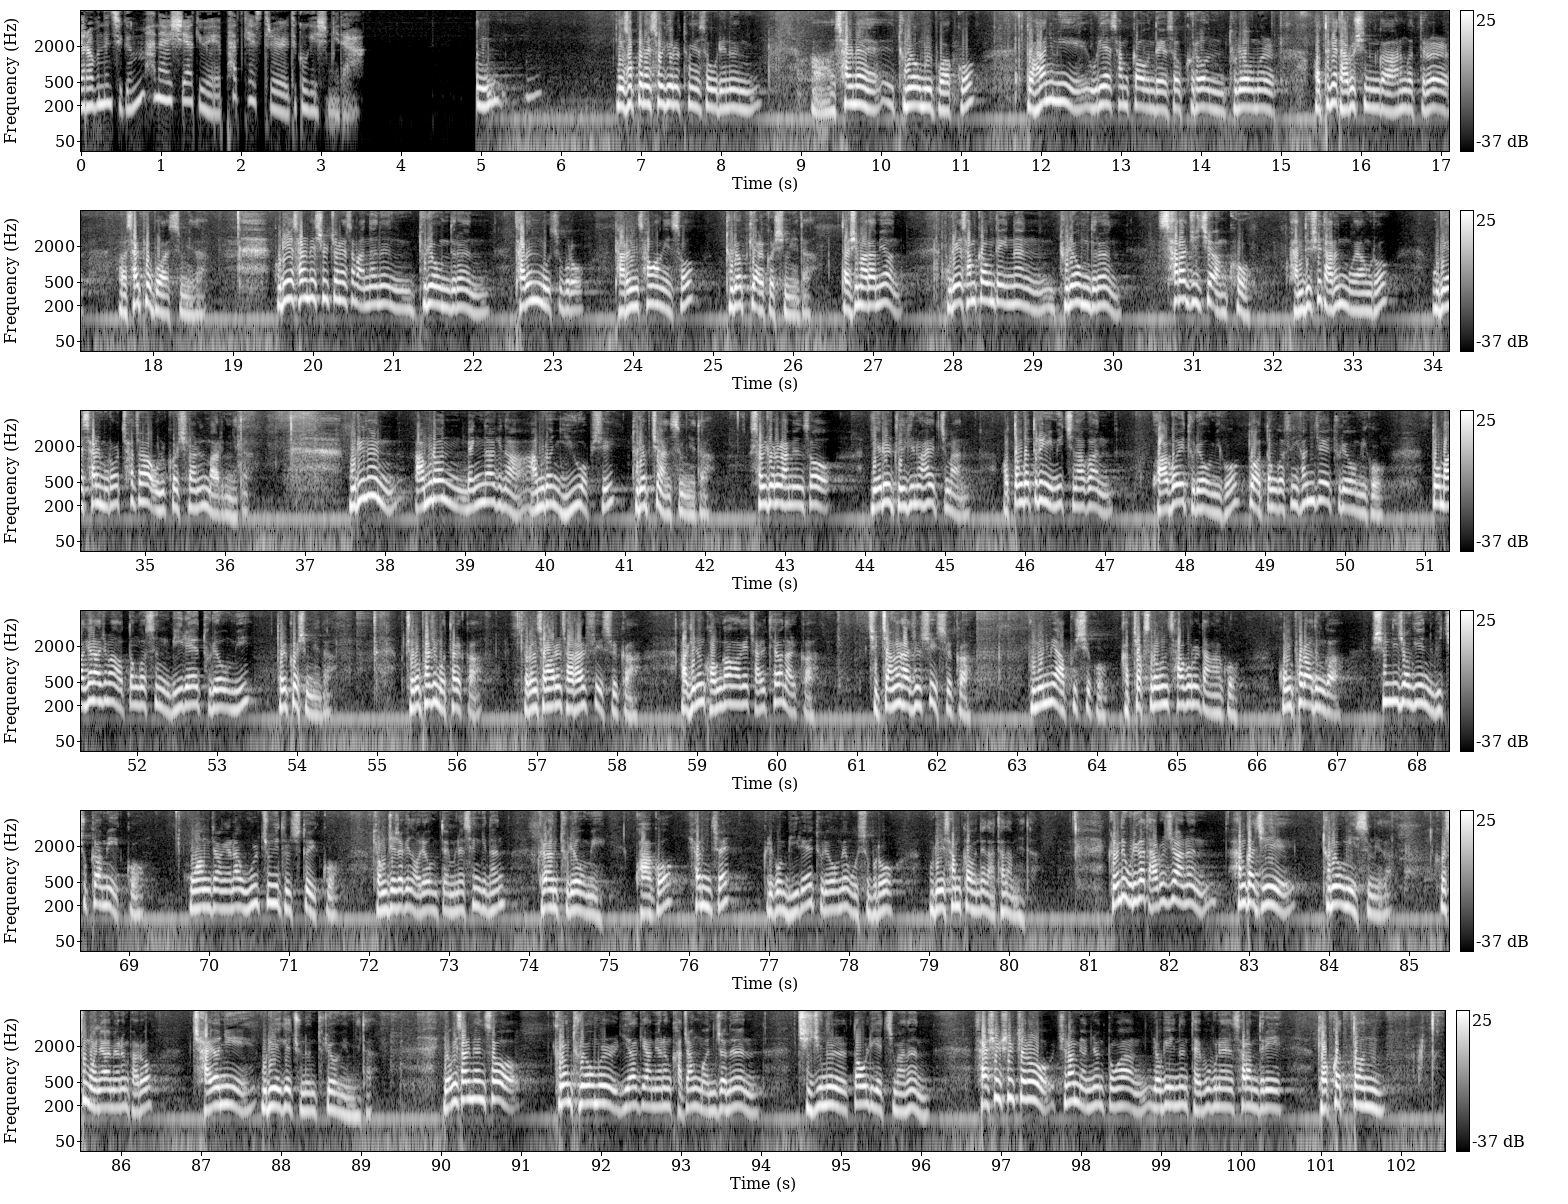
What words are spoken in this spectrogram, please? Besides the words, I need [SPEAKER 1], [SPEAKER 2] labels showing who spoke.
[SPEAKER 1] 여러분은 지금 하나의 씨앗 교회 팟캐스트를 듣고 계십니다.
[SPEAKER 2] 여섯 번의 설교를 통해서 우리는 어, 삶의 두려움을 보았고 또 하나님이 우리의 삶 가운데에서 그런 두려움을 어떻게 다루시는가 하는 것들을 어, 살펴보았습니다. 우리의 삶의 실존에서 만나는 두려움들은 다른 모습으로 다른 상황에서 두렵게 할 것입니다. 다시 말하면 우리의 삶 가운데 있는 두려움들은 사라지지 않고 반드시 다른 모양으로 우리의 삶으로 찾아올 것이라는 말입니다. 우리는 아무런 맥락이나 아무런 이유 없이 두렵지 않습니다. 설교를 하면서 예를 들기는 하였지만 어떤 것들은 이미 지나간 과거의 두려움이고 또 어떤 것은 현재의 두려움이고 또 막연하지만 어떤 것은 미래의 두려움이 될 것입니다. 졸업하지 못할까? 결혼 생활을 잘 할 수 있을까? 아기는 건강하게 잘 태어날까? 직장을 가질 수 있을까? 부모님이 아프시고 갑작스러운 사고를 당하고 공포라든가 심리적인 위축감이 있고 공황장애나 우울증이 들 수도 있고 경제적인 어려움 때문에 생기는 그러한 두려움이 과거, 현재, 그리고 미래의 두려움의 모습으로 우리의 삶 가운데 나타납니다. 그런데 우리가 다루지 않은 한 가지 두려움이 있습니다. 그것은 뭐냐 하면 바로 자연이 우리에게 주는 두려움입니다. 여기 살면서 그런 두려움을 이야기하면 가장 먼저는 지진을 떠올리겠지만은 사실 실제로 지난 몇 년 동안 여기 있는 대부분의 사람들이 겪었던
